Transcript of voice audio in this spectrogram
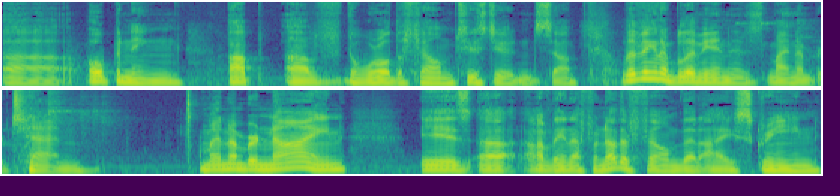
uh, opening up of the world of film to students. So, Living in Oblivion is my number 10. My number nine is, uh, oddly enough, another film that I screen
